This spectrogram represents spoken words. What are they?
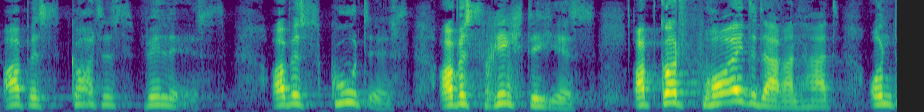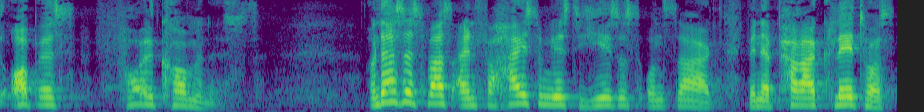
ob es Gottes Wille ist, ob es gut ist, ob es richtig ist, ob Gott Freude daran hat und ob es vollkommen ist. Und das ist, was eine Verheißung ist, die Jesus uns sagt, wenn der Parakletos,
